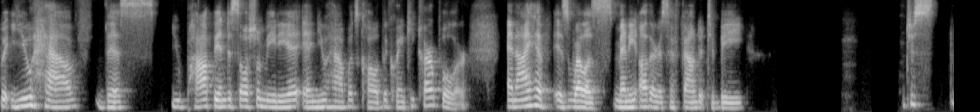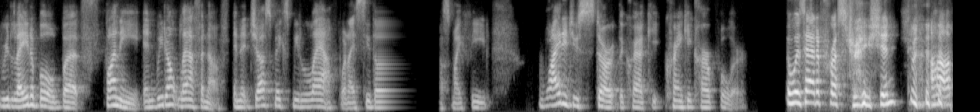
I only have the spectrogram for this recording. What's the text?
but you have this you pop into social media and you have what's called the cranky carpooler. And I have, as well as many others, have found it to be just relatable but funny. And we don't laugh enough. And it just makes me laugh when I see the across my feed. Why did you start the cranky, cranky carpooler? It was out of frustration. um,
